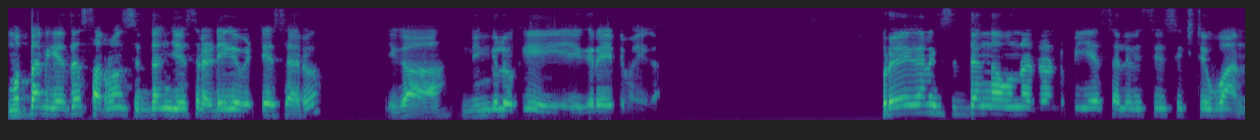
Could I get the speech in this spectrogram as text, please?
మొత్తానికి అయితే సర్వం సిద్ధం చేసి రెడీగా పెట్టేశారు. ఇక నింగులోకి ఎగిరేయటమే ఇక. ప్రయోగానికి సిద్ధంగా ఉన్నటువంటి PSLV C sixty one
